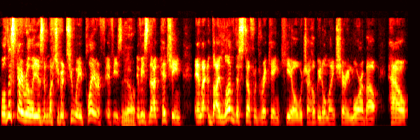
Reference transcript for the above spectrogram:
well, this guy really isn't much of a two way player if, if he's yeah. if he's not pitching. And I, I love the stuff with Rick Ankiel, which I hope you don't mind sharing more about how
